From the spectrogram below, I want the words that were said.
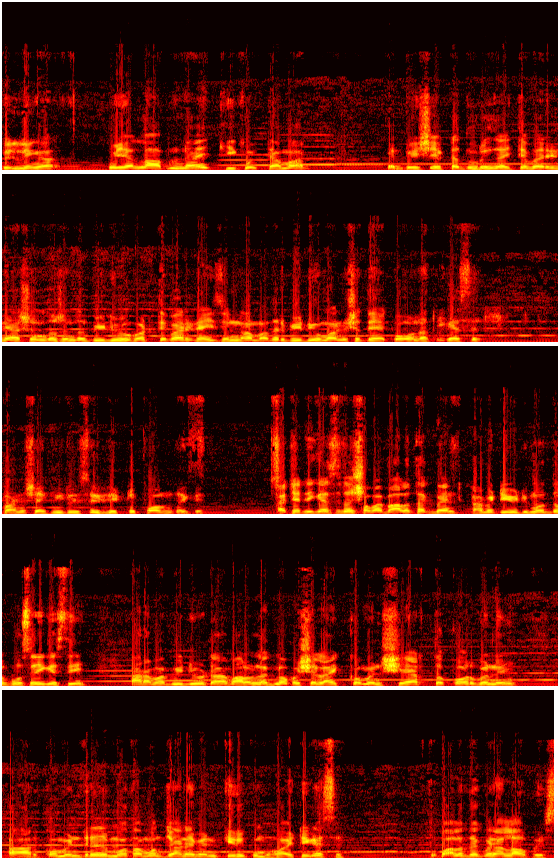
বিল্ডিং আর। লাভ নাই, কি করতে আমার? বেশি একটা দূরে যাইতে পারি না, সুন্দর সুন্দর ভিডিও করতে পারি না এই জন্য আমাদের ভিডিও মানুষে দেখো না, ঠিক আছে? মানুষের ভিডিও সিডিও একটু কম থাকে আচ্ছা ঠিক আছে, তো সবাই ভালো থাকবেন। আমি ডিউটির মধ্যে পৌঁছে গেছি। আর আমার ভিডিওটা ভালো লাগলে অবশ্যই লাইক কমেন্ট শেয়ার তো করবেনই। আর কমেন্টের মতামত জানাবেন কীরকম হয়, ঠিক আছে? তো ভালো থাকবেন, আল্লাহ হাফেজ।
